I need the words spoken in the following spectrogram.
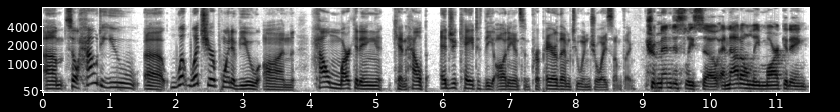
Um, so how do you uh, what what's your point of view on how marketing can help educate the audience and prepare them to enjoy something? Tremendously so, and not only marketing.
